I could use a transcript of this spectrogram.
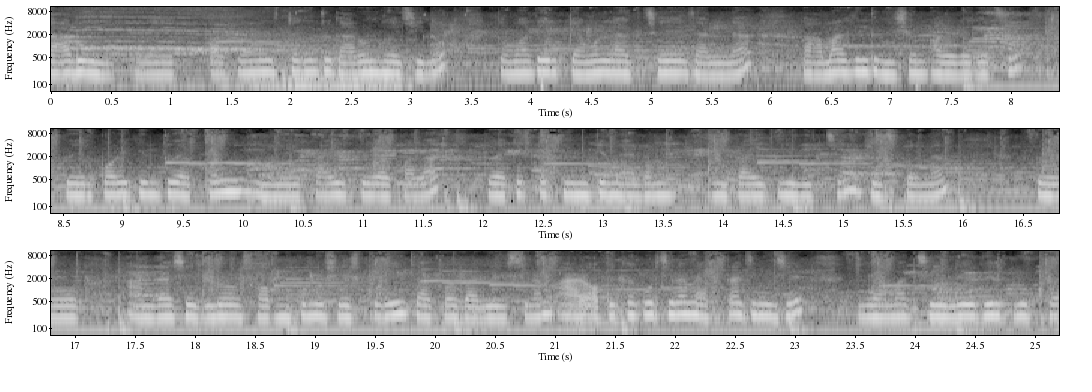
দারুণ মানে পারফরমেন্সটা কিন্তু দারুণ হয়েছিল। তোমাদের কেমন লাগছে জানি না, তো আমার কিন্তু ভীষণ ভালো লেগেছে। তো এরপরে কিন্তু এখন মানে প্রাইজ দেওয়ার পালা, তো এক একটা টিমকে ম্যাডাম প্রাইজ দিয়ে দিচ্ছেন প্রিন্সিপাল ম্যাম তো আমরা সেগুলো সম্পূর্ণ শেষ করেই তারপর বাড়ি এসেছিলাম। আর অপেক্ষা করছিলাম একটা জিনিসের, যে আমার ছেলেদের গ্রুপটা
